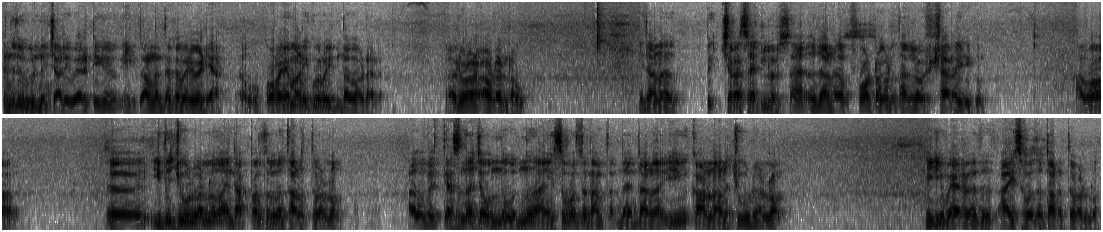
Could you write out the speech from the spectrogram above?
എന്നിട്ട് വീണ്ടും ചളി പുരട്ടി അങ്ങനത്തെ ഒക്കെ പരിപാടിയാണ് കുറേ മണിക്കൂർ ഉണ്ടാവും അവിടെ. അവർ അവിടെ ഉണ്ടാവും. ഇതാണ് പിക്ചറസ് ആയിട്ടുള്ളൊരു ഇതാണ്. ഫോട്ടോ കൊടുത്താൽ നല്ല ഉഷാറായിരിക്കും. അപ്പോൾ ഇത് ചൂടുവെള്ളം അതിന്റെ അപ്പുറത്തുള്ള തണുത്ത വെള്ളം. അത് വ്യത്യാസം എന്ന് വെച്ചാൽ ഒന്ന് ഒന്ന് ഐസ് പോലത്തെ തണുത്ത ഇതാണ് ഈ കാണുന്നതാണ് ചൂടുവെള്ളം. ഈ വരുന്നത് ഐസ് പോലത്തെ തണുത്ത വെള്ളം.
